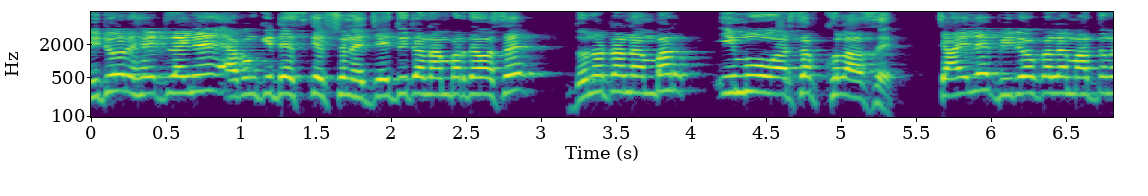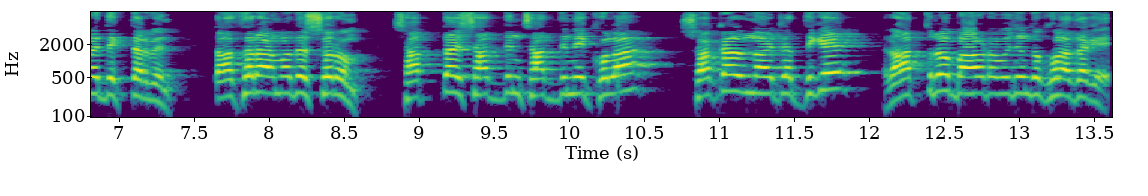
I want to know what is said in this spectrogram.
ভিডিওর হেডলাইনে এবং কি ডেসক্রিপশনে যে দুইটা নাম্বার দেওয়া আছে দোনোটা নাম্বার ইমো হোয়াটসঅ্যাপ খোলা আছে। চাইলে ভিডিও কলের মাধ্যমে দেখতে পারবেন। তাছাড়া আমাদের শোরুম সপ্তাহে সাত দিন, সাত দিনই খোলা। সকাল নয়টা থেকে রাত্র বারোটা পর্যন্ত খোলা থাকে।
